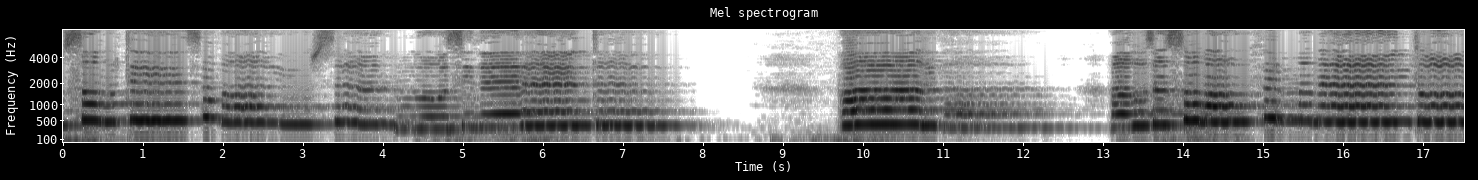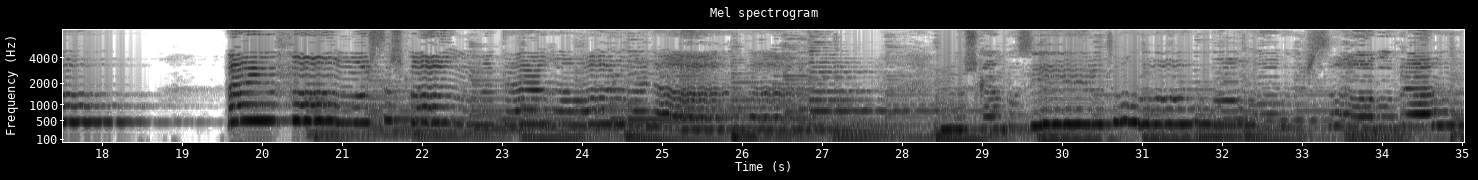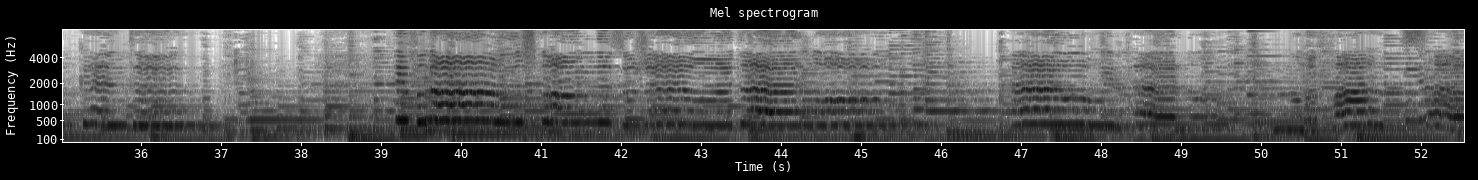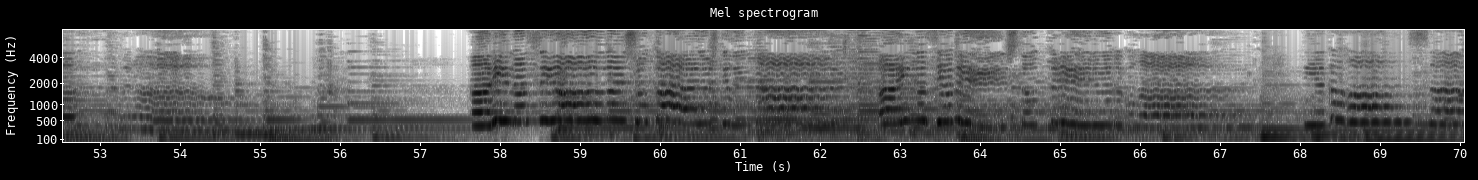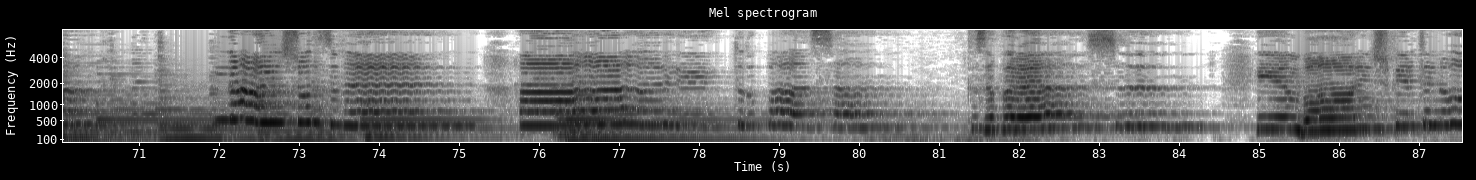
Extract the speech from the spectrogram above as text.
心。Nos campos irdos, sob o verão quente, Infugado esconde-se chocalhos tilintar, ainda se avista o trilho irregular e a carroça deixou de se ver. Ai, tudo passa, desaparece. E embora inspire ternura,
